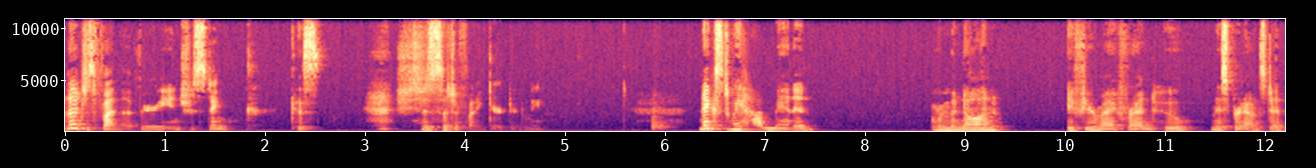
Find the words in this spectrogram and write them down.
And I just find that very interesting because she's just such a funny character to me. Next, we have Manon, or Manon, if you're my friend who mispronounced it.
